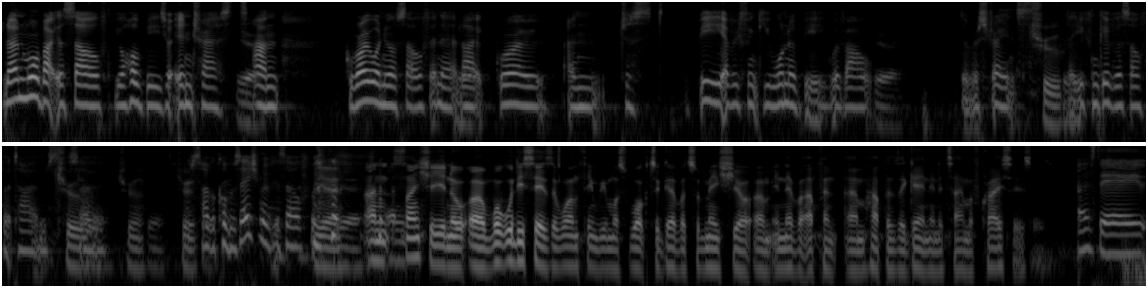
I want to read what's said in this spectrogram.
learn more about yourself, your hobbies, your interests, Yeah. and grow on yourself in it. Like grow and just be everything you want to be without the restraints True. that you can give yourself at times. True. So True. True. just have a conversation with yourself. Yeah. And Sancha, you know, uh, what would you say is the one thing we must work together to make sure um, it never happen, um, happens again in a time of crisis? I say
